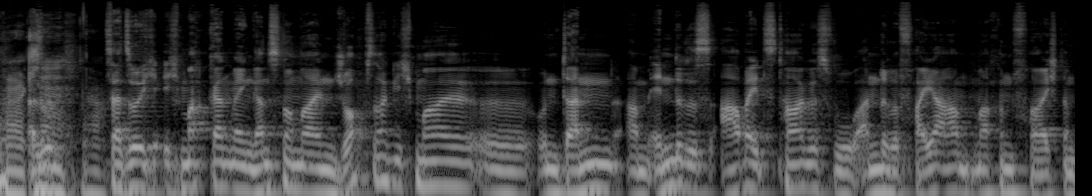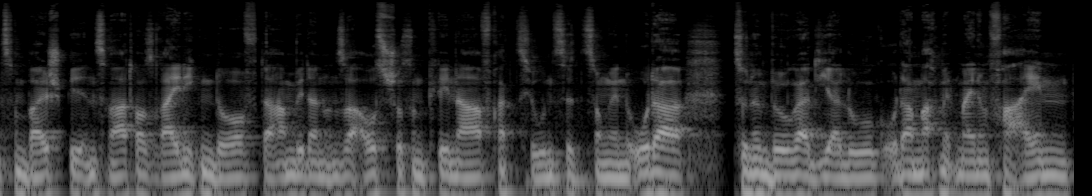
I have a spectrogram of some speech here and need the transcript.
Ja, also ja. ist halt so, ich, ich mache meinen ganz normalen Job, sag ich mal, äh, und dann am Ende des Arbeitstages, wo andere Feierabend machen, fahre ich dann zum Beispiel ins Rathaus Reinickendorf. Da haben wir dann unsere Ausschuss- und Plenar-Fraktionssitzungen oder zu einem Bürgerdialog oder mache mit meinem Verein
